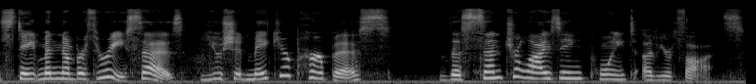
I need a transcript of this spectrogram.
Statement number three says you should make your purpose the centralizing point of your thoughts.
